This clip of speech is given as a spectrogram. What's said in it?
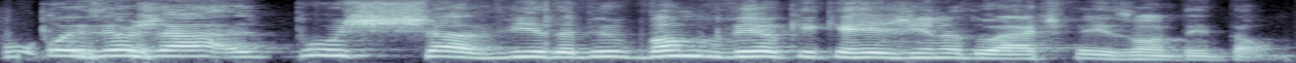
pois eu já. Puxa vida, viu? Vamos ver o que, que a Regina Duarte fez ontem, então.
